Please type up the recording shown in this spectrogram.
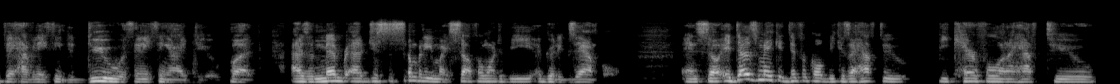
they have anything to do with anything I do, but as a member, uh, just as somebody myself, I want to be a good example. And so it does make it difficult because I have to be careful and I have to,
